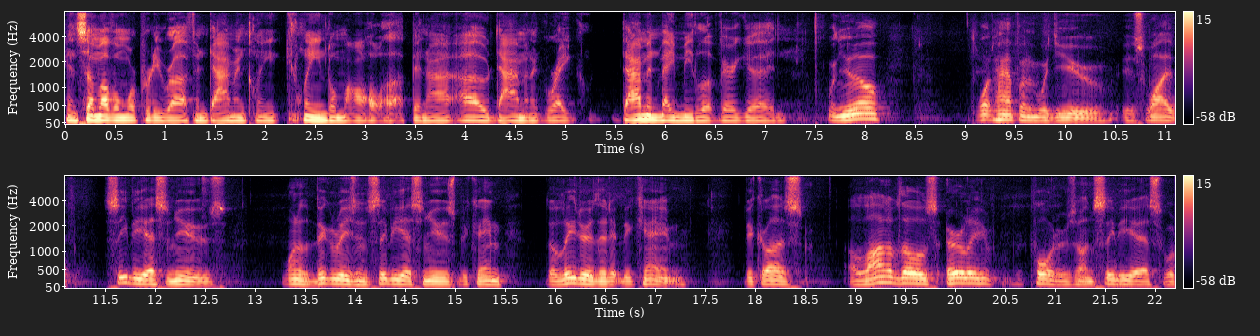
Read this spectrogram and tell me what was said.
and some of them were pretty rough. And Dimon clean, cleaned them all up, and I, I owe Dimon a great. Dimon made me look very good. Well, you know, what happened with you is why CBS News. One of the big reasons CBS News became the leader that it became because a lot of those early reporters on CBS were,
